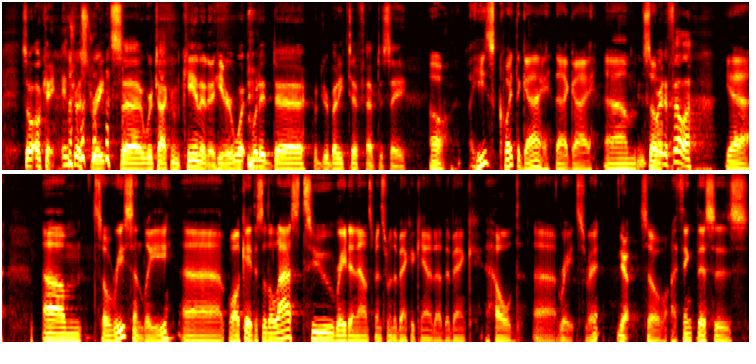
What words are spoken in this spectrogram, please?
so okay, interest rates. Uh, we're talking Canada here. What what did uh, what did your buddy Tiff have to say? Oh, he's quite the guy. That guy. Um, He's so quite a fella. Yeah. Um, so recently, uh, well, okay, so the last two rate announcements from the Bank of Canada, the bank held uh, rates, right? Yeah, So I think this is,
